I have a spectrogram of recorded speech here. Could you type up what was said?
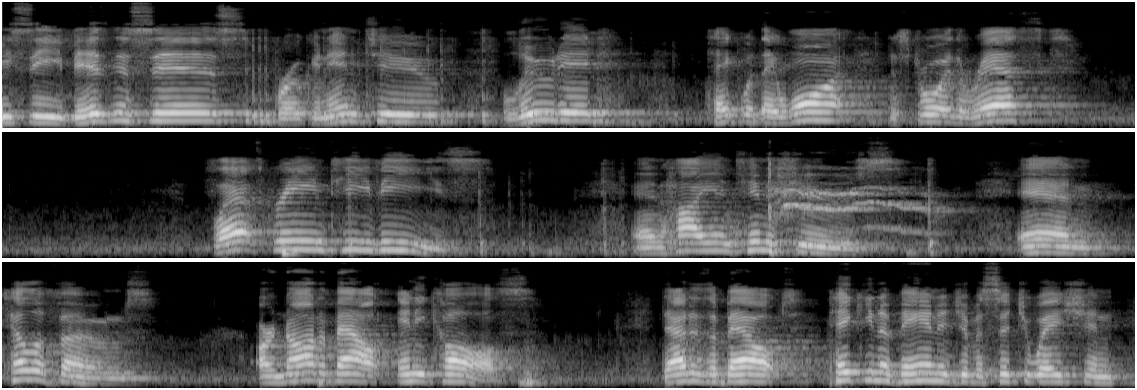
We see businesses broken into, looted, take what they want, destroy the rest. Flat screen TVs and high end tennis shoes and telephones are not about any cause. That is about taking advantage of a situation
